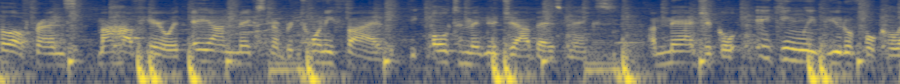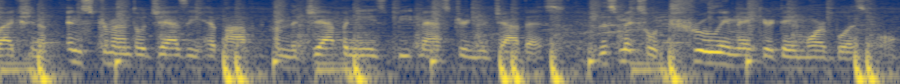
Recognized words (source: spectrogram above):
Hello friends, Mahav here with Aeon Mix number 25, the ultimate Nujabes mix. A magical, achingly beautiful collection of instrumental jazzy hip hop from the Japanese beatmaster Nujabes. This mix will truly make your day more blissful.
